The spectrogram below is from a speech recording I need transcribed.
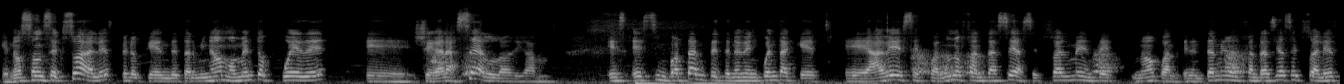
que no son sexuales, pero que en determinado momento puede eh, llegar a serlo, digamos. Es, importante tener en cuenta que eh, a veces cuando uno fantasea sexualmente, ¿no? Cuando, en términos de fantasías sexuales,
